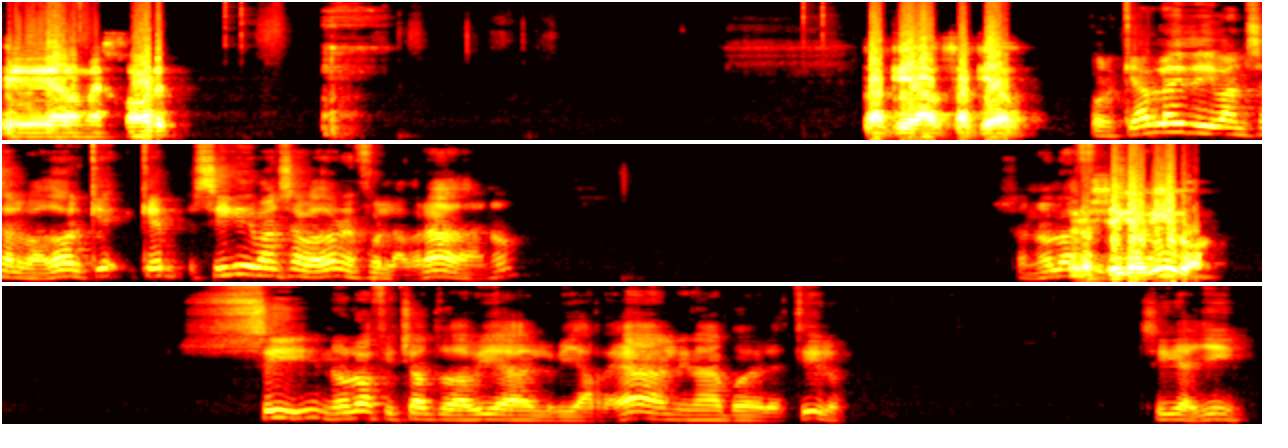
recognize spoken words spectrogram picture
Que a lo mejor Saqueado, saqueado. ¿Por qué habláis de Iván Salvador? ¿Qué, qué- sigue Iván Salvador en Fuenlabrada, ¿no? O sea, no lo ha Pero sigue vivo. Sí, no lo ha fichado todavía el Villarreal ni nada por el estilo. Sigue allí.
